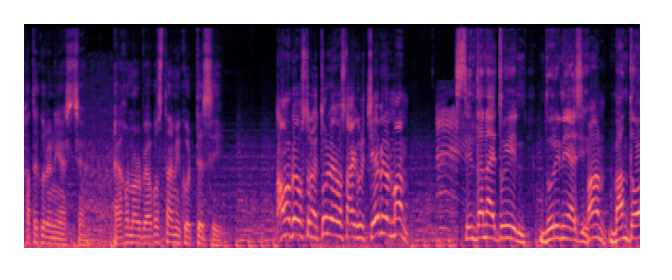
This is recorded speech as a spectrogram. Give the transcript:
সাথে করে নিয়ে আসছেন। এখন ওর ব্যবস্থা আমি করতেছি। আমার ব্যবস্থা নয় তোর ব্যবস্থা আগে করছি এ বিরান মান। চিন্তা নাই তুই দড়ি নিয়ে আসি। মান। বান তো।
